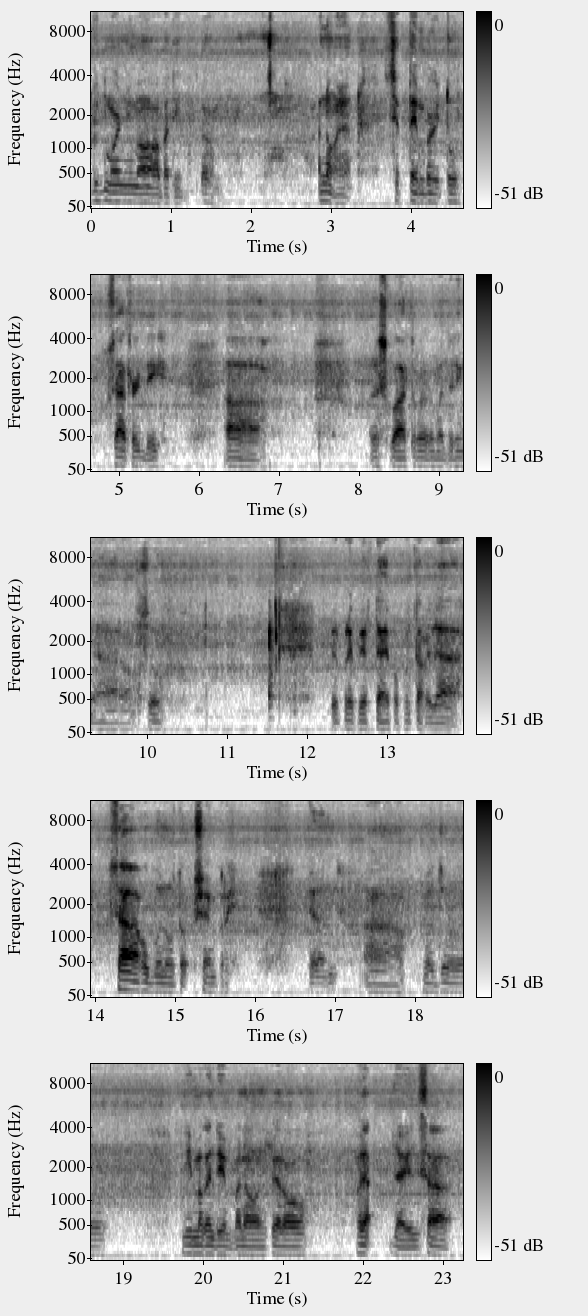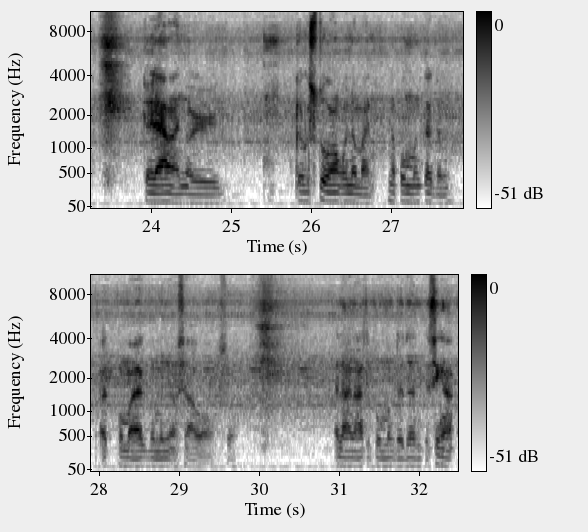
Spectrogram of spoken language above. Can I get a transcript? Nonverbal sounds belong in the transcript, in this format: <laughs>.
Good morning mga kapatid. Um, ano ngayon? September 2, Saturday. Ah, alas 4 ng madaling araw. So, prepare tayo papunta kila sa Kubunuto, syempre. Yan. Ah, medyo hindi maganda yung panahon pero wala dahil sa kailangan or kagustuhan ko naman na pumunta doon at pumayag naman yung asawa ko. So, kailangan natin pumunta doon kasi nga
